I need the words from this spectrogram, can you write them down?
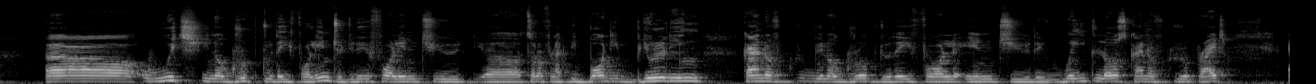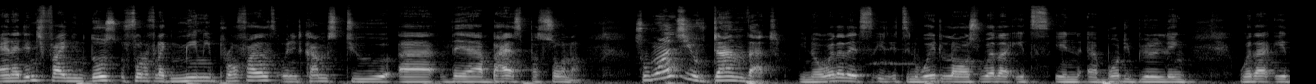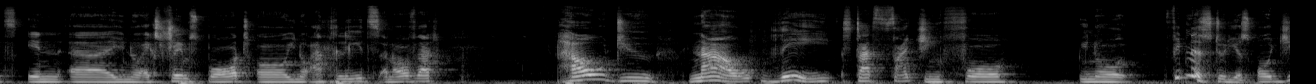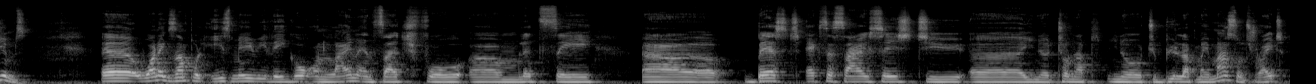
uh, which you know group do they fall into? Do they fall into uh, sort of like the bodybuilding kind of you know group do they fall into the weight loss kind of group right? And identifying those sort of like mini profiles when it comes to uh, their buyer's persona. So once you've done that you know whether it's it's in weight loss whether it's in uh, bodybuilding whether it's in uh, you know extreme sport or you know athletes and all of that how do now they start searching for you know fitness studios or gyms. Uh, one example is maybe they go online and search for, um, let's say, uh, best exercises to, uh, you know, turn up, you know, to build up my muscles, right?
